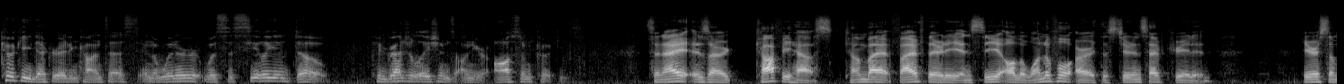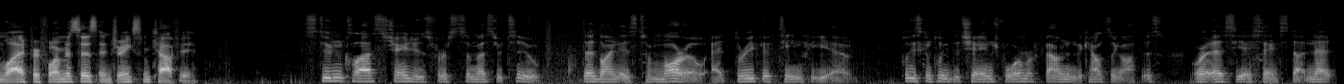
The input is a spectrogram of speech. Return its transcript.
cookie decorating contest, and the winner was Cecilia Doe. Congratulations on your awesome cookies. Tonight is our coffee house. Come by at 5.30 and see all the wonderful art the students have created. Here are some live performances and drink some coffee. Student class changes for semester 2. Deadline is tomorrow at 3.15 p.m. Please complete the change form found in the counseling office or at scasaints.net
